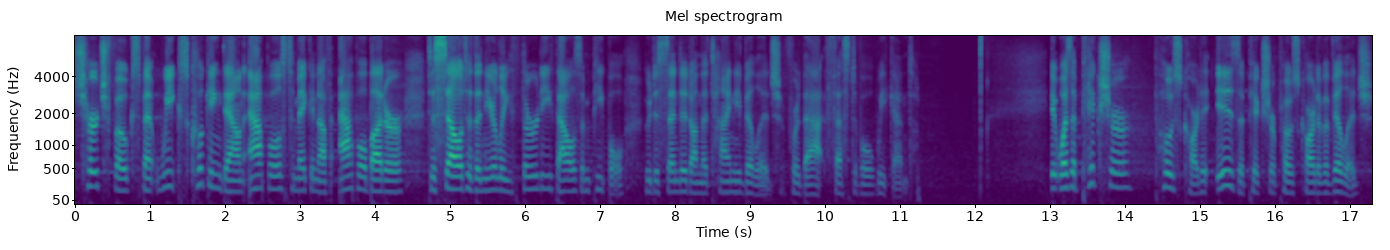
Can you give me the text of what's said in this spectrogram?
church folks spent weeks cooking down apples to make enough apple butter to sell to the nearly 30,000 people who descended on the tiny village for that festival weekend. It was a picture postcard. It is a picture postcard of a village.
